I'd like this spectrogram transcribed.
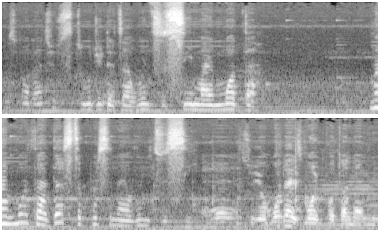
Husband, I just told you that I went to see my mother. My mother, that's the person I went to see. Eh, so your mother is more important than me.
